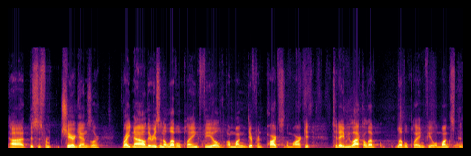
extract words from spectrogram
Uh, This is from Chair Gensler. Right now, there isn't a level playing field among different parts of the market. Today, we lack a lev- level playing field amongst the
